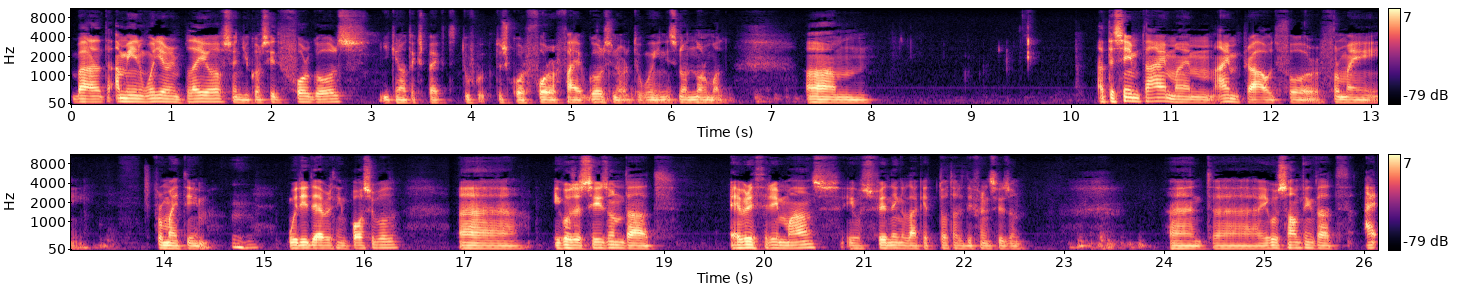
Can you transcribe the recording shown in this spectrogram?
But I mean, when you're in playoffs and you concede four goals, you cannot expect to to score four or five goals in order to win. It's not normal. Um, at the same time, I'm I'm proud for for my for my team. Mm-hmm. We did everything possible. Uh, it was a season that every three months it was feeling like a totally different season. And uh, it was something that I,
